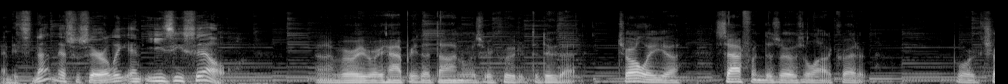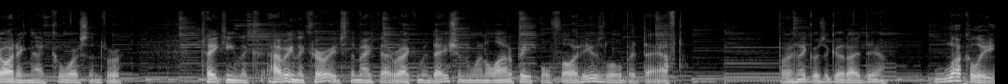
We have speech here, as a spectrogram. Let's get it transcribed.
And it's not necessarily an easy sell. And I'm very, very happy that Don was recruited to do that. Charlie uh, Safran deserves a lot of credit for charting that course and for taking the, having the courage to make that recommendation when a lot of people thought he was a little bit daft but I think it was a good idea. Luckily,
